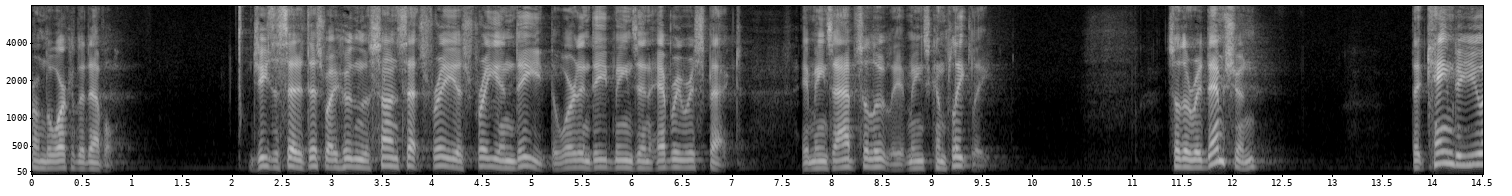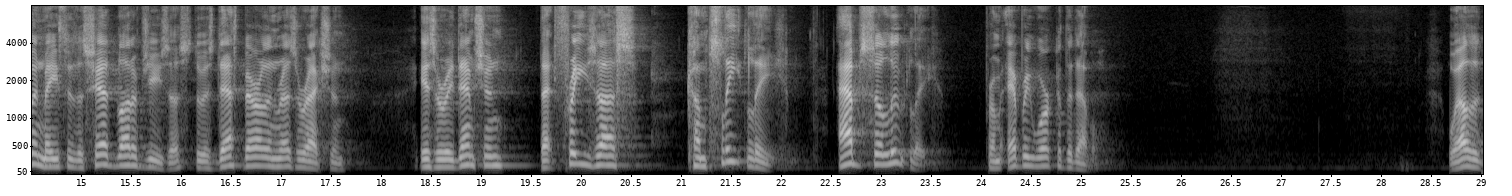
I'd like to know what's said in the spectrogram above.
from the work of the devil. Jesus said it this way Whom the Son sets free is free indeed. The word indeed means in every respect, it means absolutely, it means completely. So the redemption that came to you and me through the shed blood of Jesus, through his death, burial, and resurrection, is a redemption that frees us completely, absolutely from every work of the devil. Well,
